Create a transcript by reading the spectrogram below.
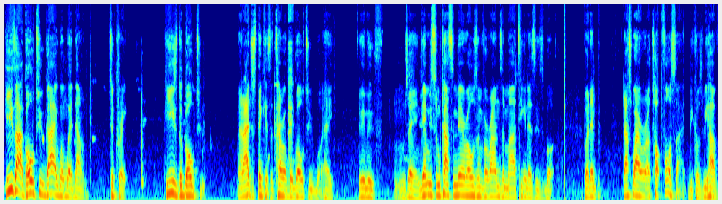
he's our go-to guy when we're down to create. He's the go-to. And I just think it's a terrible go-to. But hey, me move. You know I'm saying, get me some Casemiro's and Varans and Martinez's, but but then that's why we're a top four side because we have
